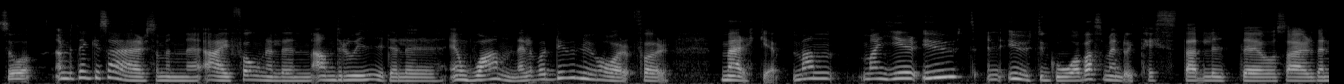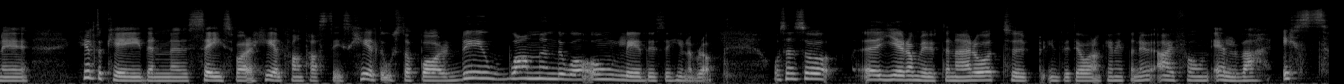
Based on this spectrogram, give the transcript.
Så om du tänker så här som en eh, iPhone eller en Android eller en One eller vad du nu har för märke. Man, man ger ut en utgåva som ändå är testad lite och så här, den är helt okej, okay, den eh, sägs vara helt fantastisk, helt ostoppbar. Det är one and the only, det är så himla bra. Och sen så eh, ger de ut den här då, typ, inte vet jag vad den kan heta nu, iPhone 11S.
